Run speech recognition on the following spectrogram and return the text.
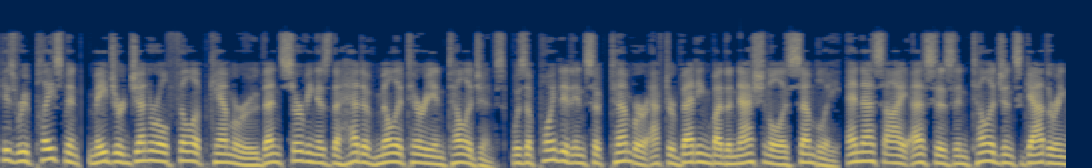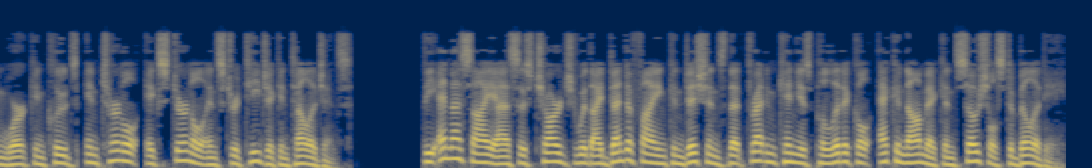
His replacement, Major General Philip Kameru then serving as the head of military intelligence, was appointed in September after vetting by the National Assembly. NSIS's intelligence gathering work includes, internal, external and strategic intelligence. The NSIS is charged with identifying conditions that threaten Kenya's political, economic and social stability.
